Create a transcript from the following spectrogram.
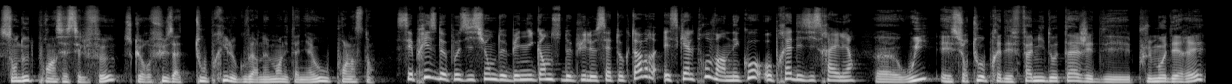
sans doute pour un cessez-le-feu, ce que refuse à tout prix le gouvernement Netanyahou pour l'instant. Ces prises de position de Benny Gantz depuis le 7 octobre, est-ce qu'elles trouvent un écho auprès des Israéliens? Euh, oui, et surtout auprès des familles d'otages et des plus modérés,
